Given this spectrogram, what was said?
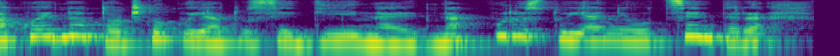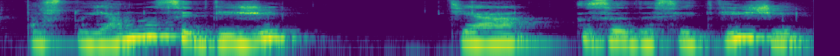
Ако една точка, която седи на еднакво разстояние от центъра, постоянно се движи, тя, за да се движи,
